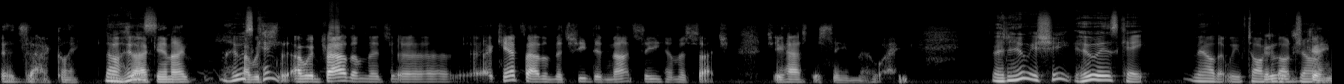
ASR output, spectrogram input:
exactly. No, exactly. and I. Who's I would, Kate? I would fathom that. Uh, I can't fathom that she did not see him as such. She has to see him that way. And who is she? Who is Kate? Now that we've talked about John, Kate?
